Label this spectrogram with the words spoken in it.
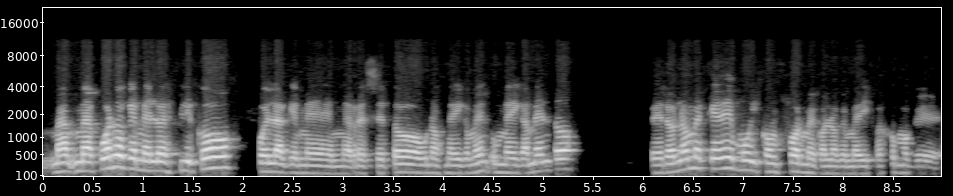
Me, acuerdo que me lo explicó, fue la que me, me recetó unos medicamentos, un medicamento, pero no me quedé muy conforme con lo que me dijo. Es como que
